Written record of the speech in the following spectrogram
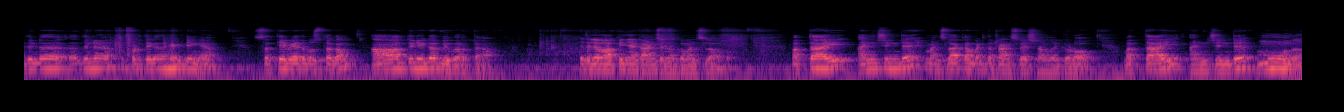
ഇതിന്റെ ഇതിന് കൊടുത്തേക്കുന്ന ഹെഡിങ് സത്യവേദ പുസ്തകം ആധുനിക വിവർത്തനം. ഇതിലെ വാക്ക് ഞാൻ കാണിച്ചു നിങ്ങൾക്ക് മനസ്സിലാവും മത്തായി അഞ്ചിന്റെ മനസ്സിലാക്കാൻ പറ്റുന്ന ട്രാൻസ്ലേഷൻ ആണ് നോക്കിയോളൂ മത്തായി അഞ്ചിന്റെ മൂന്ന്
